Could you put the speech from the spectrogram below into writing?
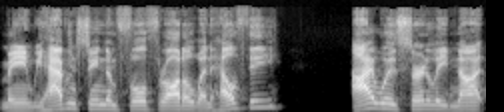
I mean, we haven't seen them full throttle when healthy. I was certainly not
